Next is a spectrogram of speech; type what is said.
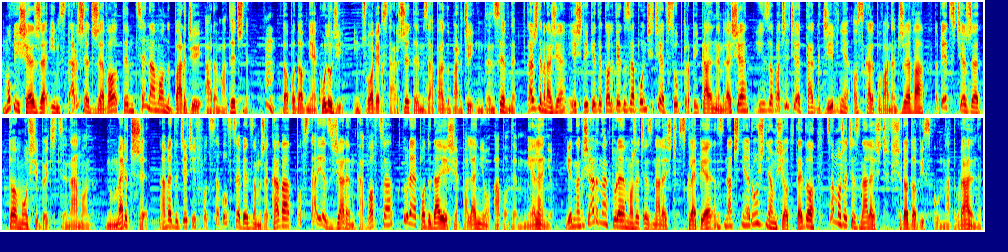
Mówi się, że im starsze drzewo, tym cynamon bardziej aromatyczny. Hmm, to podobnie jak u ludzi. Im człowiek starszy, tym zapach bardziej intensywny. W każdym razie, jeśli kiedykolwiek zabłądzicie w subtropikalnym lesie i zobaczycie tak dziwnie oskalpowane drzewa, to wiedzcie, że to musi być cynamon. Numer 3. Nawet dzieci w podstawówce wiedzą, że kawa powstaje z ziaren kawowca, które poddaje się paleniu, a potem mieleniu. Jednak ziarna, które możecie znaleźć w sklepie, znacznie różnią się od tego, co możecie znaleźć w środowisku naturalnym.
